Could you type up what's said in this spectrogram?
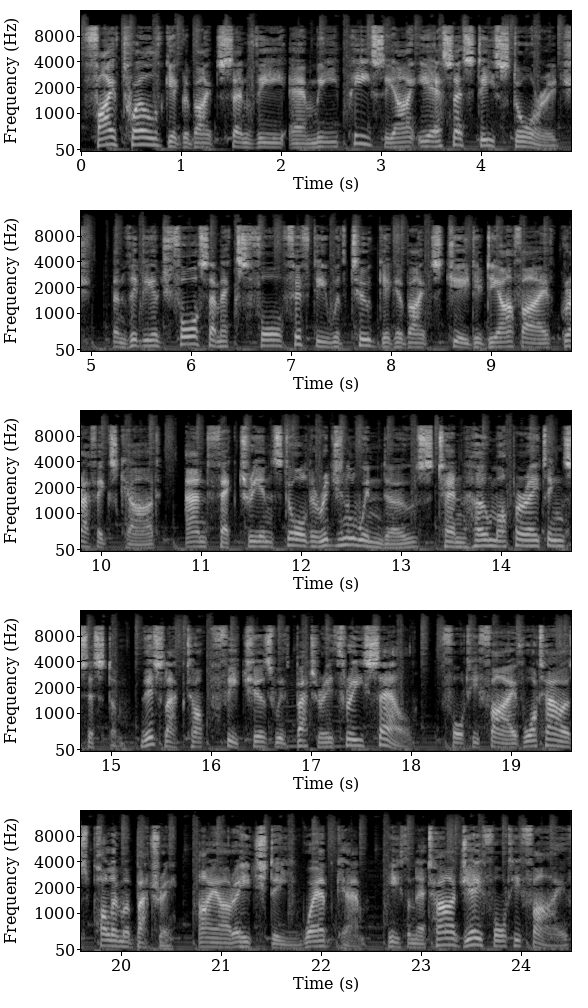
512GB NVMe PCIe SSD storage, NVIDIA GeForce MX 450 with 2GB GDDR5 graphics card, and factory-installed original Windows 10 home operating system. This laptop features with battery 3-cell, 45 watt-hours polymer battery, IRHD webcam, Ethernet RJ45,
